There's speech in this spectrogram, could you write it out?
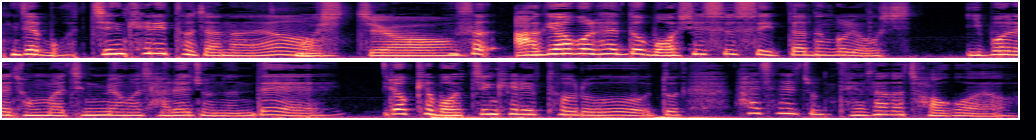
굉장히 멋진 캐릭터잖아요. 멋있죠. 그래서 악역을 해도 멋있을 수 있다는 걸 역시 이번에 정말 증명을 잘해줬는데 이렇게 멋진 캐릭터로 또 사실 좀 대사가 적어요.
